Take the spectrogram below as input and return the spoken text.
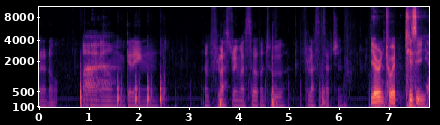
I don't know. I am getting. I'm flustering myself into flusterception. You're into a tizzy.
